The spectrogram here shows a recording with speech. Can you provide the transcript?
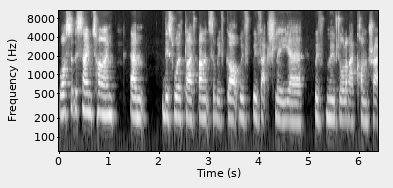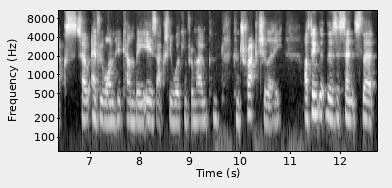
Whilst at the same time um, this work life balance that we've got we've we've actually uh, we've moved all of our contracts so everyone who can be is actually working from home con- contractually. I think that there's a sense that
